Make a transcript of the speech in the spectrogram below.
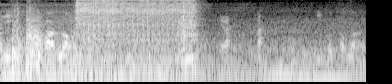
พอยิงเขาก็ ล่วงเลยเห็นไหมนปะยิงปุ๊บเขาล่วงเลย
